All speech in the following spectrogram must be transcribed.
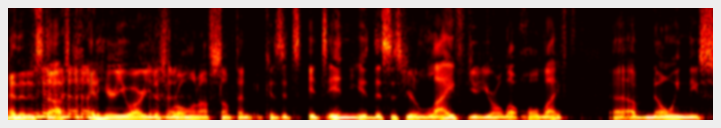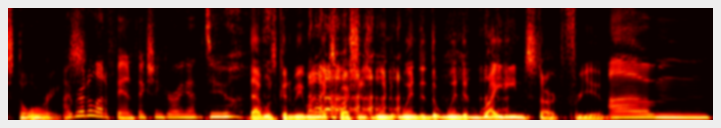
and then it stops. and here you are, you're just rolling off something because it's it's in you. This is your life, your, your whole whole life uh, of knowing these stories. I wrote a lot of fan fiction growing up too. that was going to be my next question: is when when did the when did writing start for you? Um,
